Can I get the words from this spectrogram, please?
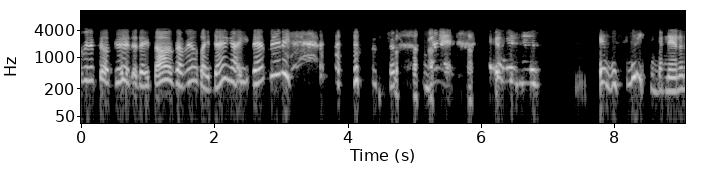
I mean, it felt good that they thought about me. I was like, "Dang, I eat that many." but it was just, it was sweet. The banana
